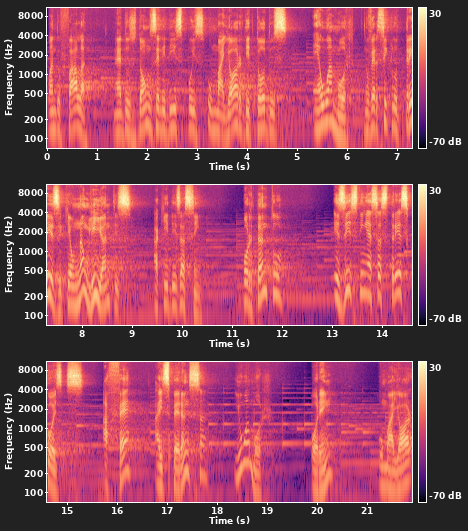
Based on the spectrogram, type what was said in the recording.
Quando fala né, dos dons, ele diz: Pois o maior de todos é o amor. No versículo 13, que eu não li antes, aqui diz assim: Portanto, existem essas três coisas: a fé, a esperança e o amor. Porém, o maior,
